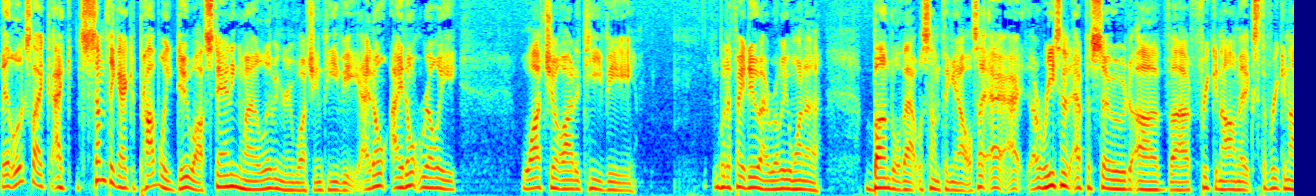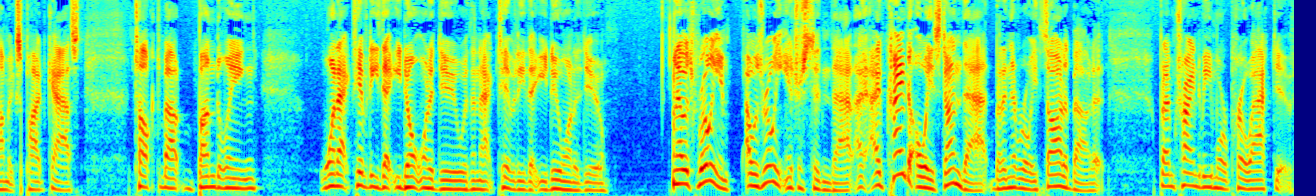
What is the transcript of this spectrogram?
it looks like I, something I could probably do while standing in my living room watching TV. I don't I don't really watch a lot of TV, but if I do, I really want to bundle that with something else. I, I, a recent episode of uh, Freakonomics, the Freakonomics podcast, talked about bundling one activity that you don't want to do with an activity that you do want to do. And I was really I was really interested in that. I, I've kind of always done that, but I never really thought about it. But I'm trying to be more proactive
